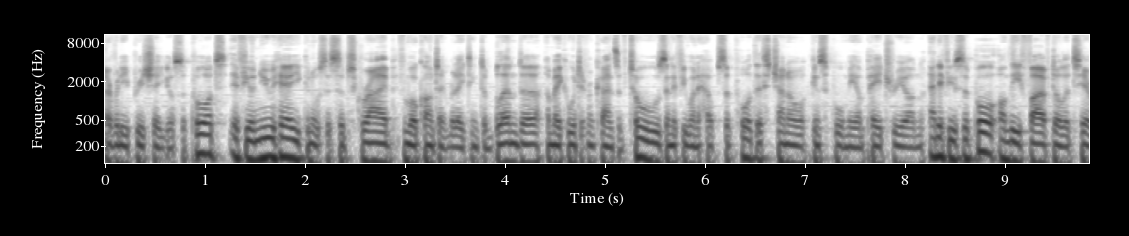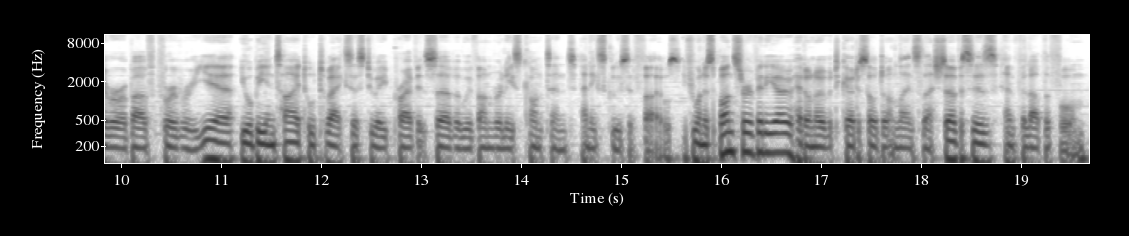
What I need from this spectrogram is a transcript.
I really appreciate your support. If you're new here, you can also subscribe for more content relating to Blender. I make all different kinds of tools, and if you want to help support this channel, you can support me on Patreon. And if you support on the $5 tier or above for over a year, you'll be entitled to access to a private server with unreleased content and exclusive files. If you want to sponsor a video, head on over to curtisholt.online slash services and fill out the form.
